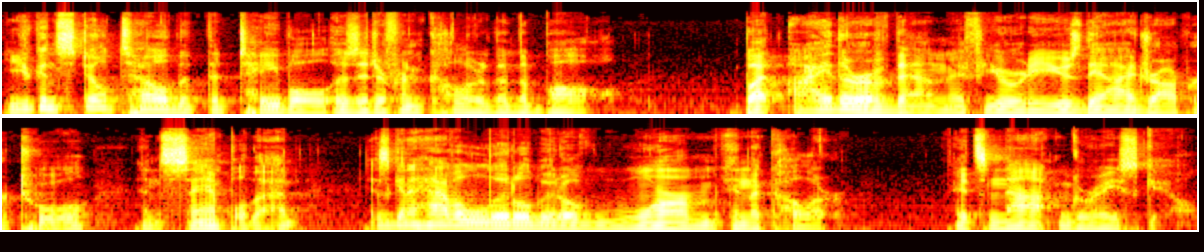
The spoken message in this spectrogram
you can still tell that the table is a different color than the ball. But either of them, if you were to use the eyedropper tool and sample that, is going to have a little bit of warm in the color. It's not grayscale.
